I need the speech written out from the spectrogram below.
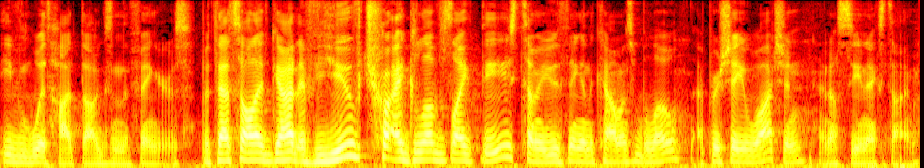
even with hot dogs in the fingers. But that's all I've got. If you've tried gloves like these, tell me what you think in the comments below. I appreciate you watching, and I'll see you next time.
